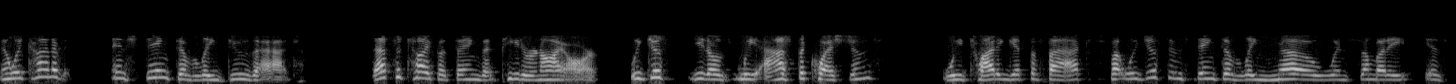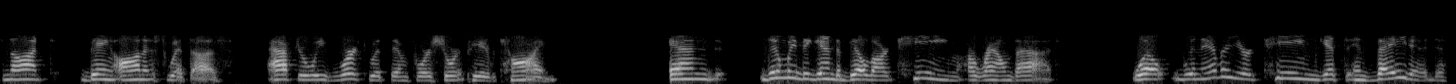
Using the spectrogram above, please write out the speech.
And we kind of instinctively do that. That's the type of thing that Peter and I are. We just, you know, we ask the questions, we try to get the facts, but we just instinctively know when somebody is not being honest with us after we've worked with them for a short period of time. And then we begin to build our team around that. Well, whenever your team gets invaded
